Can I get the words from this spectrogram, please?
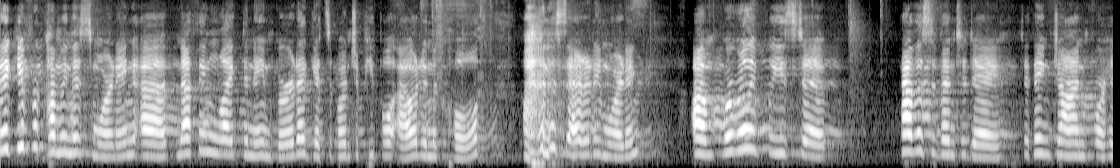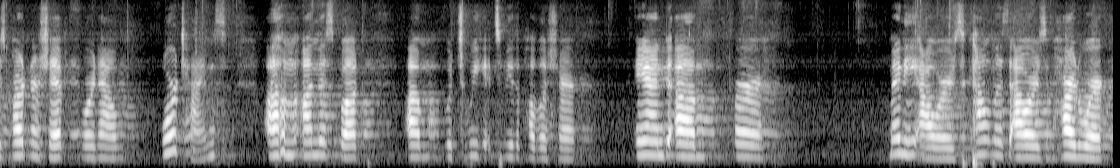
Thank you for coming this morning. Uh, nothing like the name Gurda gets a bunch of people out in the cold on a Saturday morning. Um, we're really pleased to have this event today to thank John for his partnership for now four times um, on this book, um, which we get to be the publisher, and um, for many hours, countless hours of hard work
